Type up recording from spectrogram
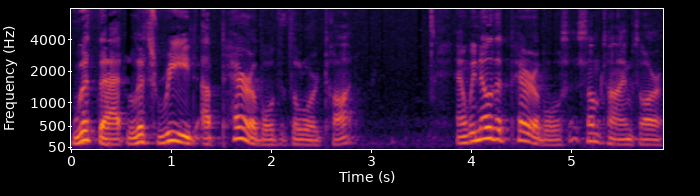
with that, let's read a parable that the Lord taught. And we know that parables sometimes are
